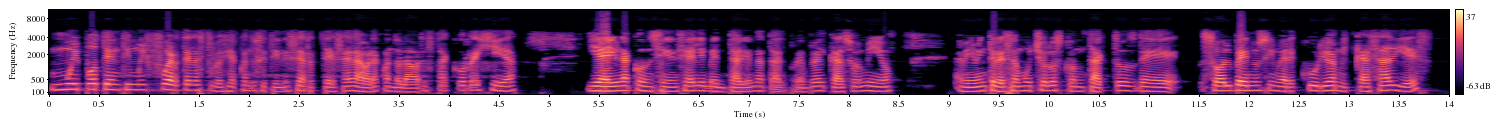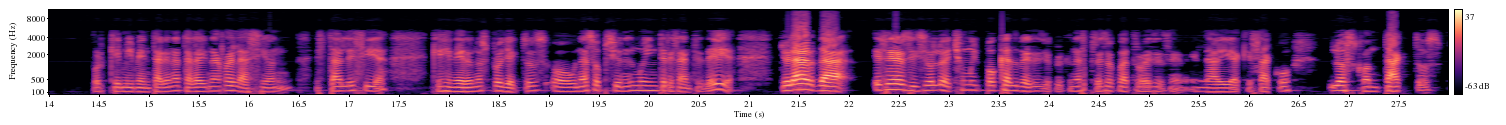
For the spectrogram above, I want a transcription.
muy potente y muy fuerte la astrología cuando se tiene certeza de la hora, cuando la hora está corregida y hay una conciencia del inventario natal. Por ejemplo, en el caso mío, a mí me interesan mucho los contactos de Sol, Venus y Mercurio a mi casa 10, porque en mi inventario natal hay una relación establecida que genera unos proyectos o unas opciones muy interesantes de vida. Yo la verdad, ese ejercicio lo he hecho muy pocas veces, yo creo que unas tres o cuatro veces en la vida que saco los contactos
